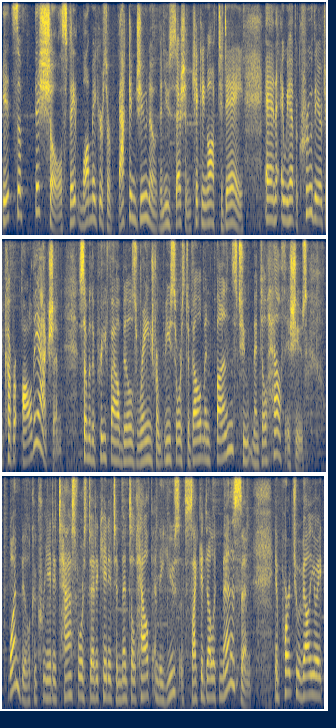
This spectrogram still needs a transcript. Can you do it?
It's official. State lawmakers are back in Juneau, the new session kicking off today. And we have a crew there to cover all the action. Some of the pre filed bills range from resource development funds to mental health issues. One bill could create a task force dedicated to mental health and the use of psychedelic medicine, in part to evaluate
